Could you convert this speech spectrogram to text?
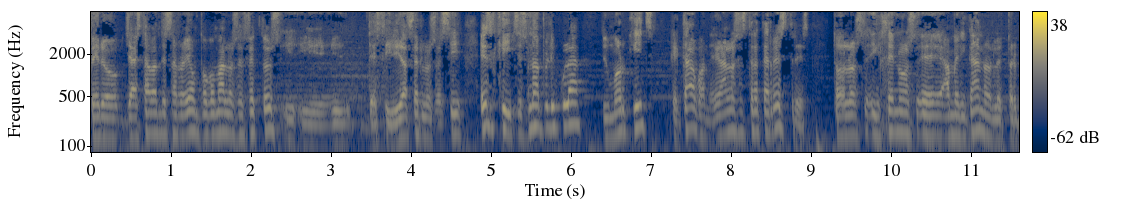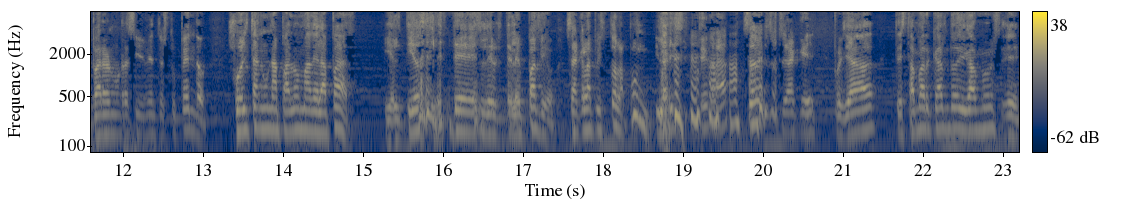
pero ya estaban desarrollados un poco más los efectos y, y- y decidió hacerlos así. Es kitsch, es una película de humor kitsch que, claro, cuando llegan los extraterrestres, todos los ingenuos eh, americanos les preparan un recibimiento estupendo, sueltan una paloma de la paz y el tío del, del- del espacio saca la pistola, ¡pum! y la desintegra, ¿sabes? O sea que, pues ya te está marcando, digamos, eh,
